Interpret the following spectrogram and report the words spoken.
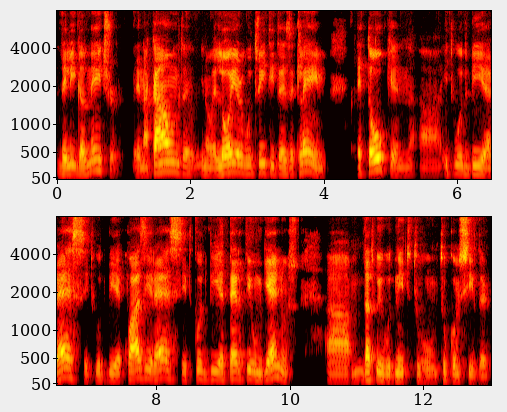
the legal nature an account, you know, a lawyer would treat it as a claim. A token, uh, it would be a res, it would be a quasi res, it could be a tertium genus um, that we would need to, to consider.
